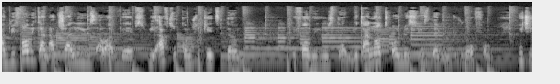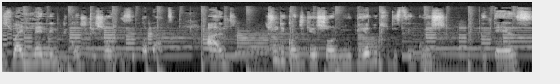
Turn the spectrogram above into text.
And before we can actually use our verbs, we have to conjugate them before we use them. You cannot always use them in the raw form, which is why learning the conjugation is important. And through the conjugation, we will be able to distinguish the tense,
